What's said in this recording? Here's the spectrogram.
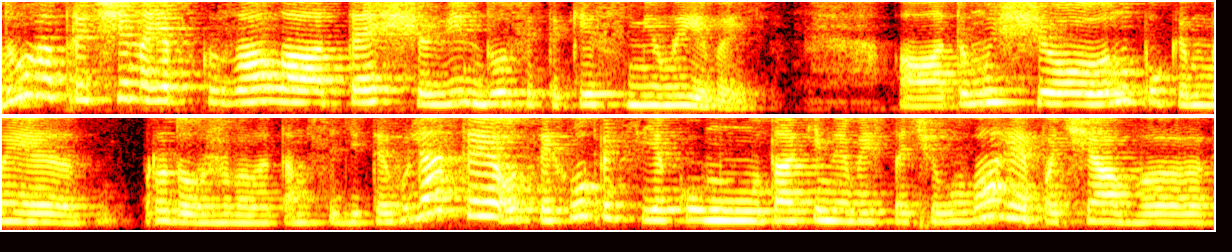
Друга причина, я б сказала, те, що він досить таки сміливий. Тому що, ну, поки ми продовжували там сидіти гуляти, оцей хлопець, якому так і не вистачило уваги, почав е,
